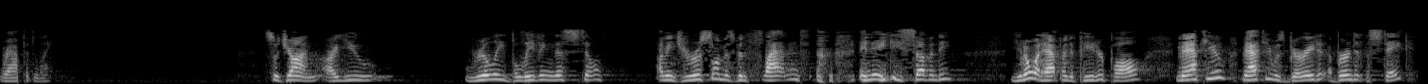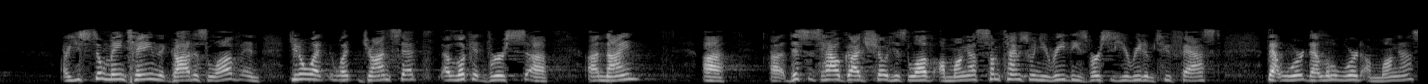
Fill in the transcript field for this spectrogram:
rapidly. So, John, are you really believing this still? I mean, Jerusalem has been flattened in AD 70. You know what happened to Peter, Paul, Matthew? Matthew was buried, burned at the stake. Are you still maintaining that God is love? And you know what, what John said? Uh, look at verse uh, uh, 9. Uh, uh, this is how God showed his love among us. Sometimes when you read these verses, you read them too fast. That word, that little word among us,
